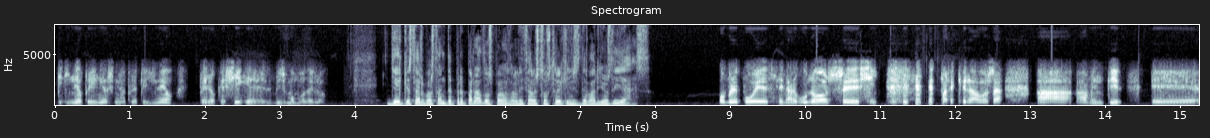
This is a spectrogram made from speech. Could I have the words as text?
Pirineo-Pirineo, sino Prepirineo, pero que sigue el mismo modelo. Y hay que estar bastante preparados para realizar estos trekkings de varios días. Hombre, pues en algunos eh, sí, para que no vamos a, a, mentir. Eh,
